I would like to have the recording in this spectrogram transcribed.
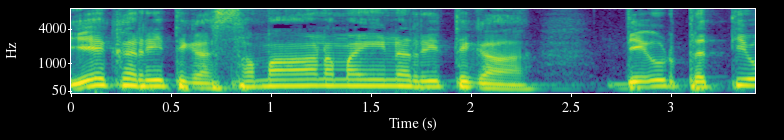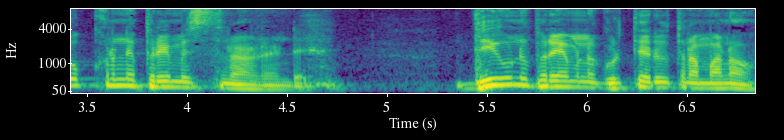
ఏకరీతిగా సమానమైన రీతిగా దేవుడు ప్రతి ఒక్కరిని ప్రేమిస్తున్నాడండి. దేవుని ప్రేమను గుర్తెరుగుతున్నా మనం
